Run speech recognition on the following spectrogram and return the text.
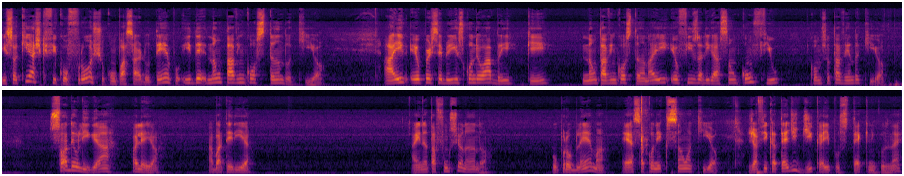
Isso aqui acho que ficou frouxo com o passar do tempo e de, não estava encostando aqui, ó. Aí eu percebi isso quando eu abri, que não estava encostando. Aí eu fiz a ligação com fio, como você está vendo aqui, ó. Só de eu ligar, olha aí, ó, a bateria ainda está funcionando, ó. O problema é essa conexão aqui, ó. Já fica até de dica aí para os técnicos, né?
